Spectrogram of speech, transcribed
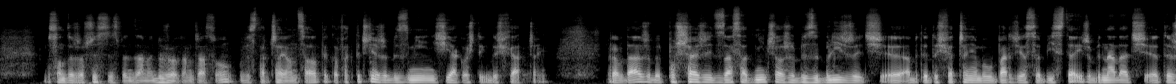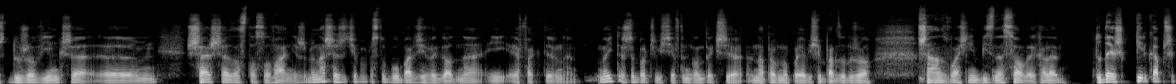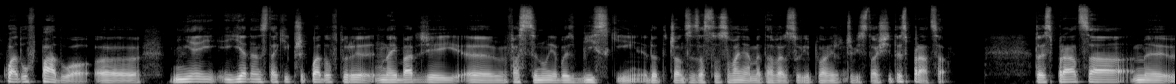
bo sądzę, że wszyscy spędzamy dużo tam czasu, wystarczająco, tylko faktycznie, żeby zmienić jakość tych doświadczeń, prawda? Żeby poszerzyć zasadniczo, żeby zbliżyć, e, aby te doświadczenia były bardziej osobiste i żeby nadać e, też dużo większe, szersze zastosowanie, żeby nasze życie po prostu było bardziej wygodne i efektywne. No i też, żeby oczywiście w tym kontekście na pewno pojawi się bardzo dużo szans właśnie biznesowych, ale Tutaj już kilka przykładów padło. E, nie jeden z takich przykładów, który najbardziej e, fascynuje, bo jest bliski, dotyczący zastosowania metaversu wirtualnej rzeczywistości, to jest praca. To jest praca. My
